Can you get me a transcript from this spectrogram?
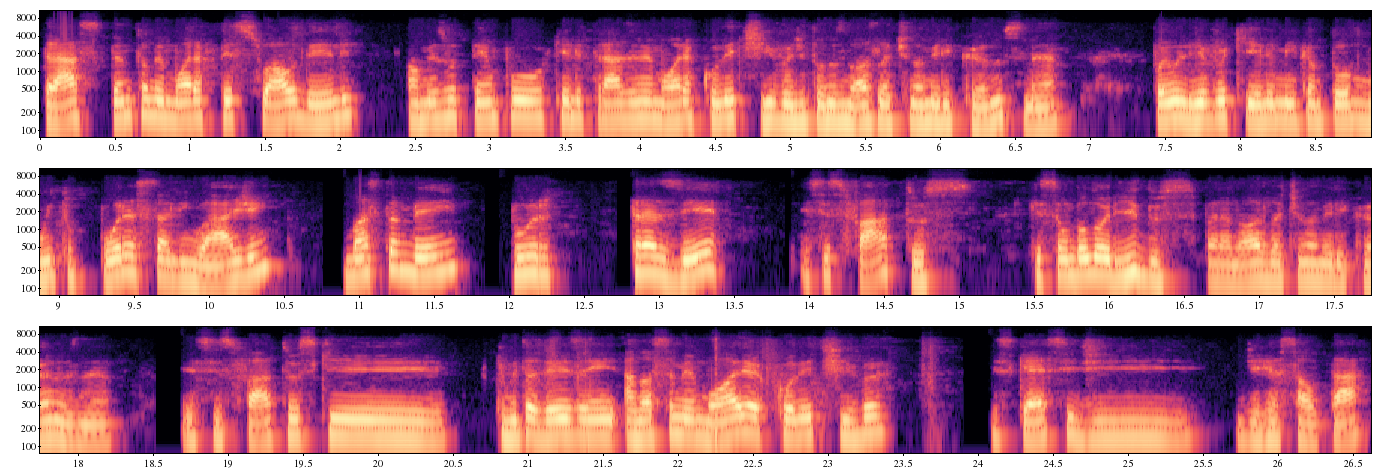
traz tanto a memória pessoal dele, ao mesmo tempo que ele traz a memória coletiva de todos nós latino-americanos, né? Foi um livro que ele me encantou muito por essa linguagem, mas também por trazer esses fatos que são doloridos para nós latino-americanos, né? Esses fatos que, que muitas vezes a nossa memória coletiva esquece de, de ressaltar.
